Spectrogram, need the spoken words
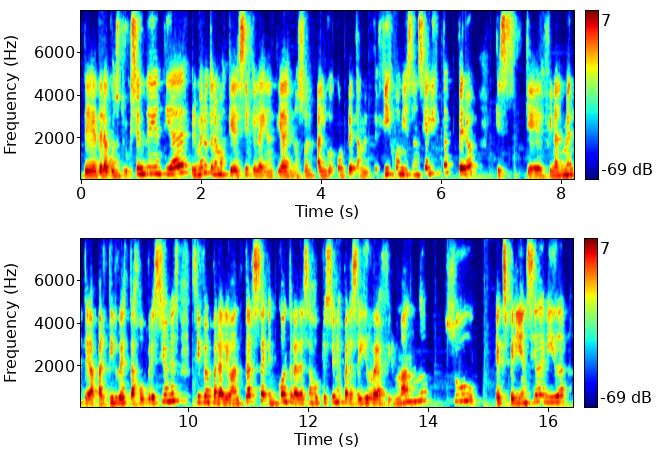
de, la construcción de identidades, primero tenemos que decir que las identidades no son algo completamente fijo ni esencialista, pero que, finalmente a partir de estas opresiones sirven para levantarse en contra de esas opresiones, para seguir reafirmando su experiencia de vida,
